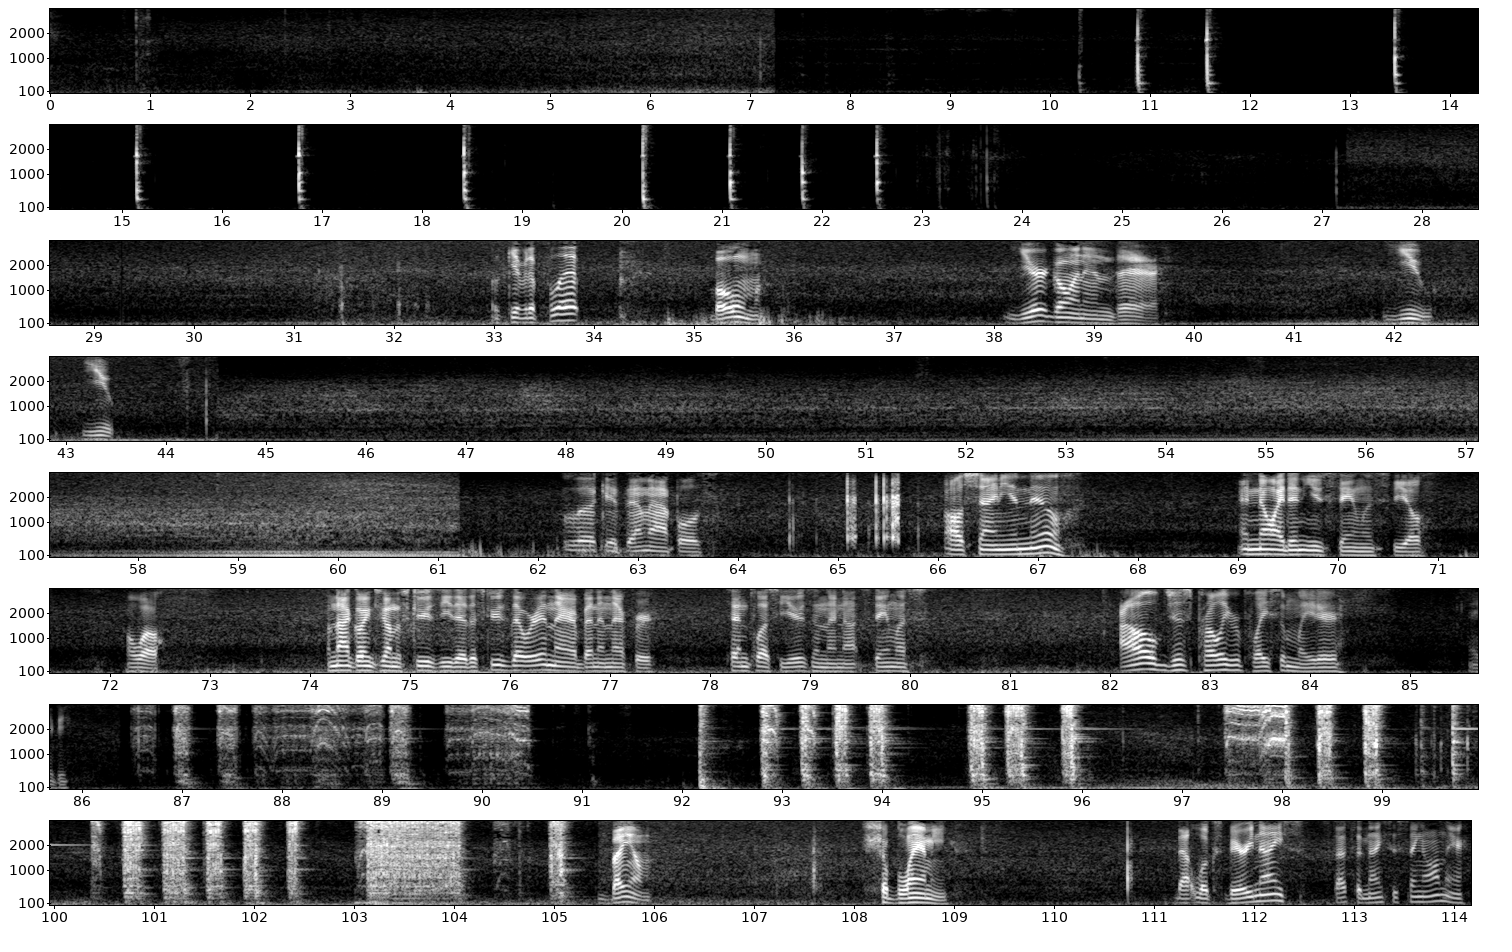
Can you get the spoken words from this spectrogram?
Let's give it a flip. Boom. You're going in there. You. You. Look at them apples. All shiny and new. And no, I didn't use stainless steel. Oh well. I'm not going to on the screws either. The screws that were in there have been in there for 10 plus years and they're not stainless. I'll just probably replace them later. Maybe. Bam. Shablammy. That looks very nice. That's the nicest thing on there.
